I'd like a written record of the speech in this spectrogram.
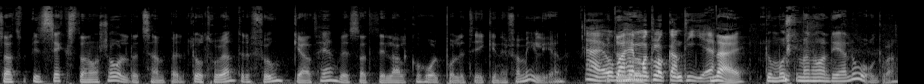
Så att vid 16 års ålder till exempel, då tror jag inte det funkar att hänvisa till alkoholpolitiken i familjen. Nej, och vara hemma klockan 10. Nej, då måste man ha en dialog. Va?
